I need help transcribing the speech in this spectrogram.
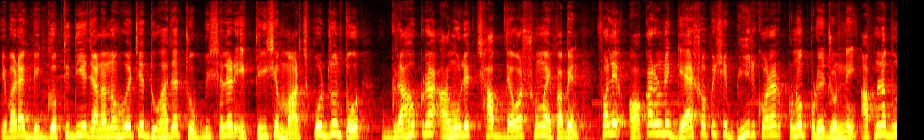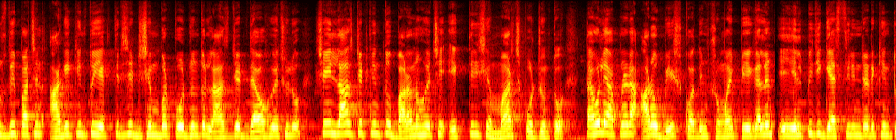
এবার এক বিজ্ঞপ্তি দিয়ে জানানো হয়েছে দু হাজার চব্বিশ সালের একত্রিশে মার্চ পর্যন্ত গ্রাহকরা আঙুলের ছাপ দেওয়ার সময় পাবেন, ফলে অকারণে গ্যাস অফিসে ভিড় করার কোনো প্রয়োজন নেই। আপনারা বুঝতেই পারছেন, আগে কিন্তু একত্রিশে ডিসেম্বর পর্যন্ত লাস্ট ডেট দেওয়া হয়েছিল, সেই লাস্ট ডেট কিন্তু বাড়ানো হয়েছে একত্রিশে মার্চ পর্যন্ত। তাহলে আপনারা আরও বেশ কদিন সময় পেয়ে গেলেন এই এলপিজি গ্যাস সিলিন্ডারে কিন্তু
